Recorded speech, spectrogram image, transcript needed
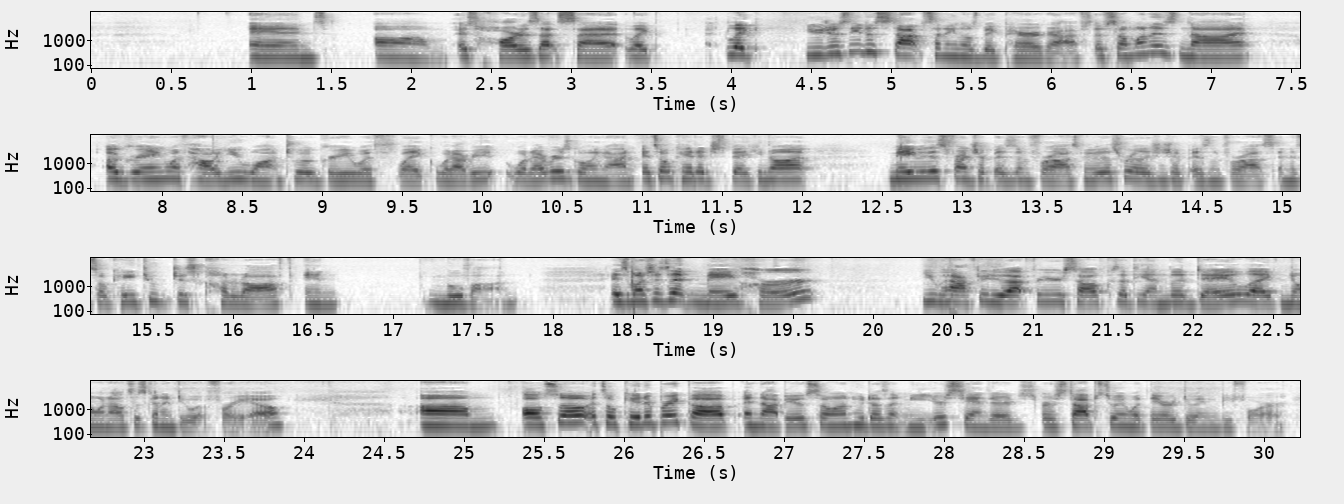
And um as hard as that set, like like you just need to stop sending those big paragraphs. If someone is not agreeing with how you want to agree with like whatever you, whatever is going on, it's okay to just be like, you know what? Maybe this friendship isn't for us. Maybe this relationship isn't for us, and it's okay to just cut it off and move on. As much as it may hurt, you have to do that for yourself because at the end of the day, like no one else is going to do it for you. Um, also, it's okay to break up and not be with someone who doesn't meet your standards or stops doing what they were doing before.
